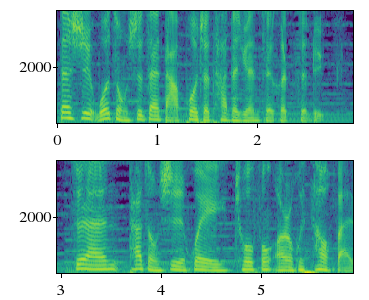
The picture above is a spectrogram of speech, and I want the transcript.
但是我总是在打破着他的原则和自律。虽然他总是会抽风，偶尔会造反，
